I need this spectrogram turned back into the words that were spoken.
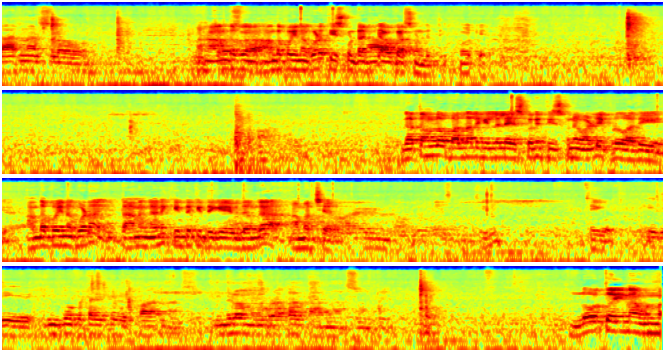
కార్నర్స్లో ఆహా, అంద అందపోయినా కూడా తీసుకుంటానికి అవకాశం ఉంటుంది ఓకే. గతంలో బల్లలు గిల్లలు వేసుకొని తీసుకునేవాళ్ళు ఇప్పుడు అది అందపోయినా కూడా తానంగానే కిందకి దిగే విధంగా అమర్చారు. ఇది ఇంకొక టైప్ కార్నర్స్ ఇందులో మూడు రకాల కార్నర్స్ ఉంటాయి. లోతైన ఉన్న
